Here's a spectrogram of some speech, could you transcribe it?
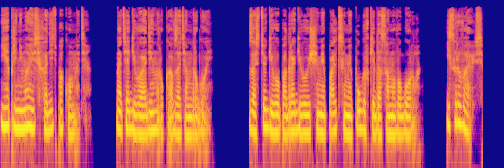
Я принимаюсь ходить по комнате. Натягиваю один рукав, затем другой. Застегиваю подрагивающими пальцами пуговки до самого горла. И срываюсь.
